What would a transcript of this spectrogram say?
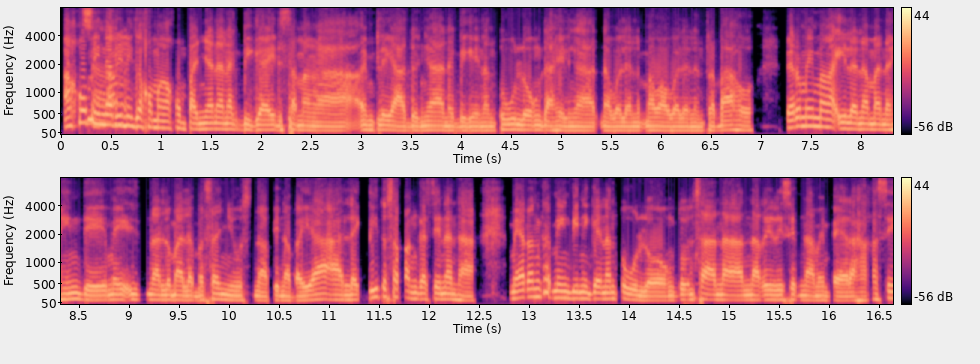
Ako may Sa- narinig ako mga kumpanya na nagbigay sa mga empleyado niya, nagbigay ng tulong dahil nga nawalan mawawalan ng trabaho. Pero may mga ilan naman na hindi, may na lumalabas sa news na pinabayaan. Like dito sa Pangasinan ha, meron kaming binigyan ng tulong doon sa na, nare-receive namin pera ha kasi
